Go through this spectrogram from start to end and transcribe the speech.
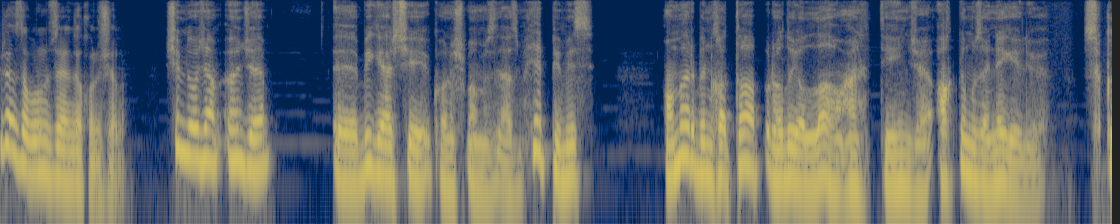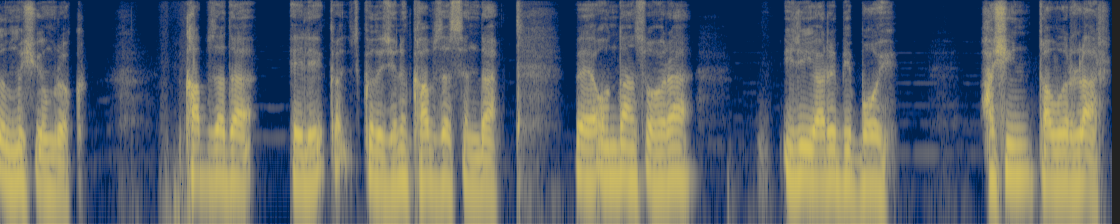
Biraz da bunun üzerinde konuşalım. Şimdi hocam önce e, bir gerçeği konuşmamız lazım. Hepimiz Ömer bin Hattab radıyallahu anh deyince aklımıza ne geliyor? Sıkılmış yumruk. Kabzada eli kılıcının kabzasında ve ondan sonra iri yarı bir boy. Haşin tavırlar.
